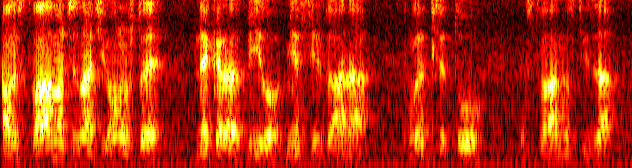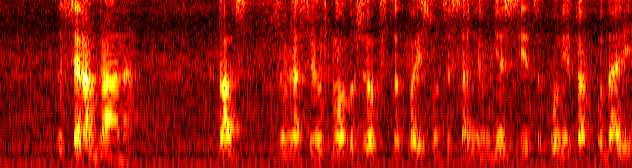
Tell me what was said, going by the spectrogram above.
Ali stvarno će, znači, ono što je nekada bilo mjesec dana, prolet će to u stvarnosti za, za sedam dana. Da li zemlja se još malo brže okretati, pa istom se sa njom mjesec, ako nije tako dalje.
